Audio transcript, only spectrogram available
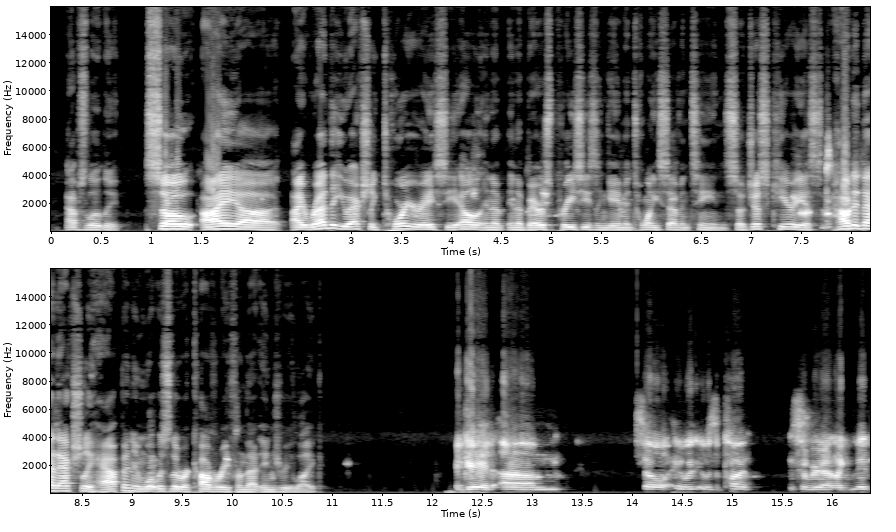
Absolutely. So I uh, I read that you actually tore your ACL in a in a Bears preseason game in 2017. So just curious, how did that actually happen, and what was the recovery from that injury like? I did. Um, so it was, it was a punt. So we were at like mid,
